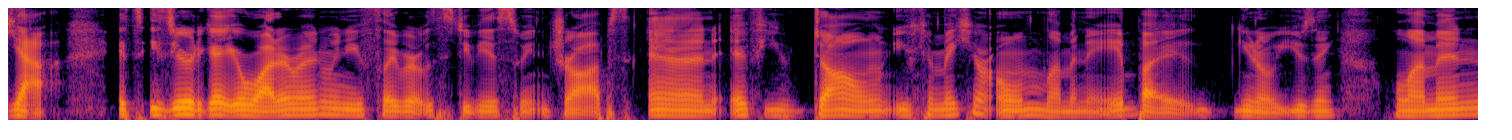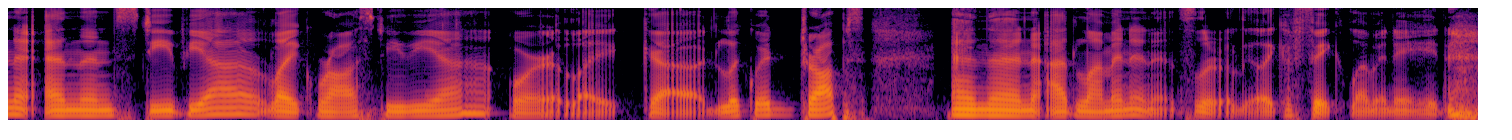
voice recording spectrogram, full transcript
yeah, it's easier to get your water in when you flavor it with stevia sweetened drops. And if you don't, you can make your own lemonade by, you know, using lemon and then stevia, like raw stevia or like uh, liquid drops, and then add lemon, and it's literally like a fake lemonade.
